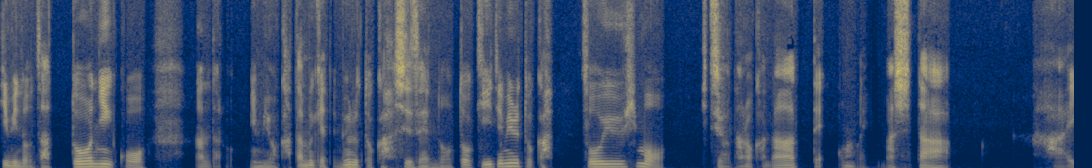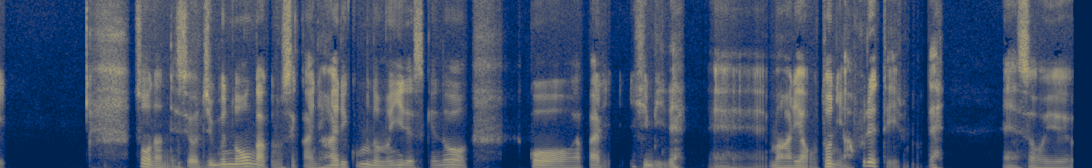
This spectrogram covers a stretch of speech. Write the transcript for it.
日々の雑踏にこう、なんだろう、耳を傾けてみるとか、自然の音を聞いてみるとか、そういう日も必要なのかなって思いました。はい。そうなんですよ。自分の音楽の世界に入り込むのもいいですけど、こう、やっぱり日々ね、えー、周りは音に溢れているので、えー、そういう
